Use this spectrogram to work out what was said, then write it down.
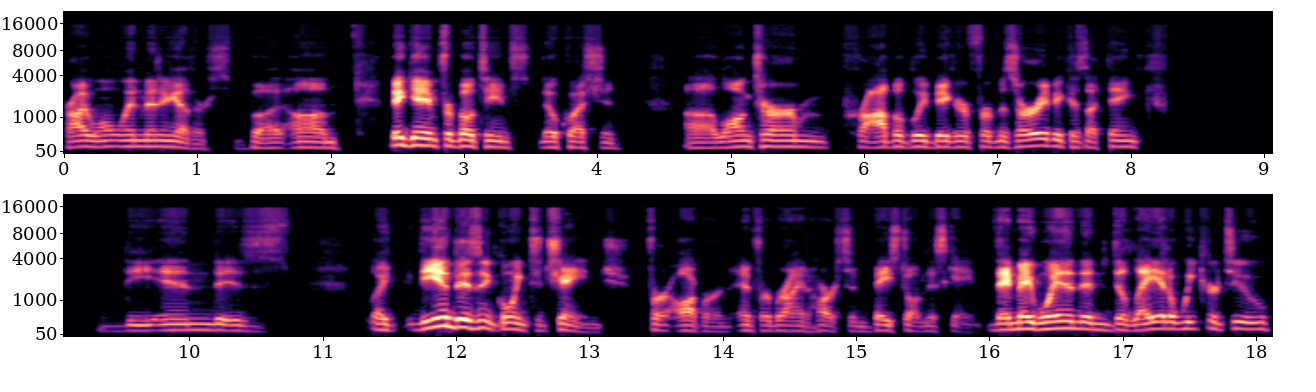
Probably won't win many others, but um, big game for both teams, no question. Uh, long term, probably bigger for Missouri because I think the end is like the end isn't going to change for Auburn and for Bryan Harsin based on this game. They may win and delay it a week or two,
